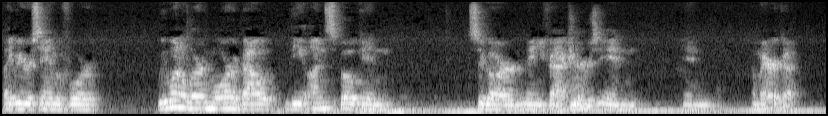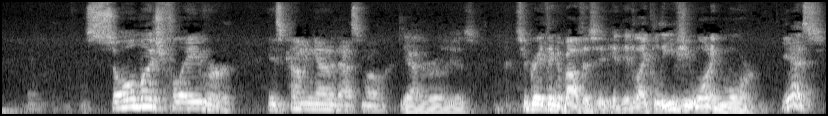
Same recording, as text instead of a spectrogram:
like we were saying before, we want to learn more about the unspoken cigar manufacturers mm-hmm. in in America. So much flavor is coming out of that smoke. yeah it really is it's a great thing about this it, it, it like leaves you wanting more Yes,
